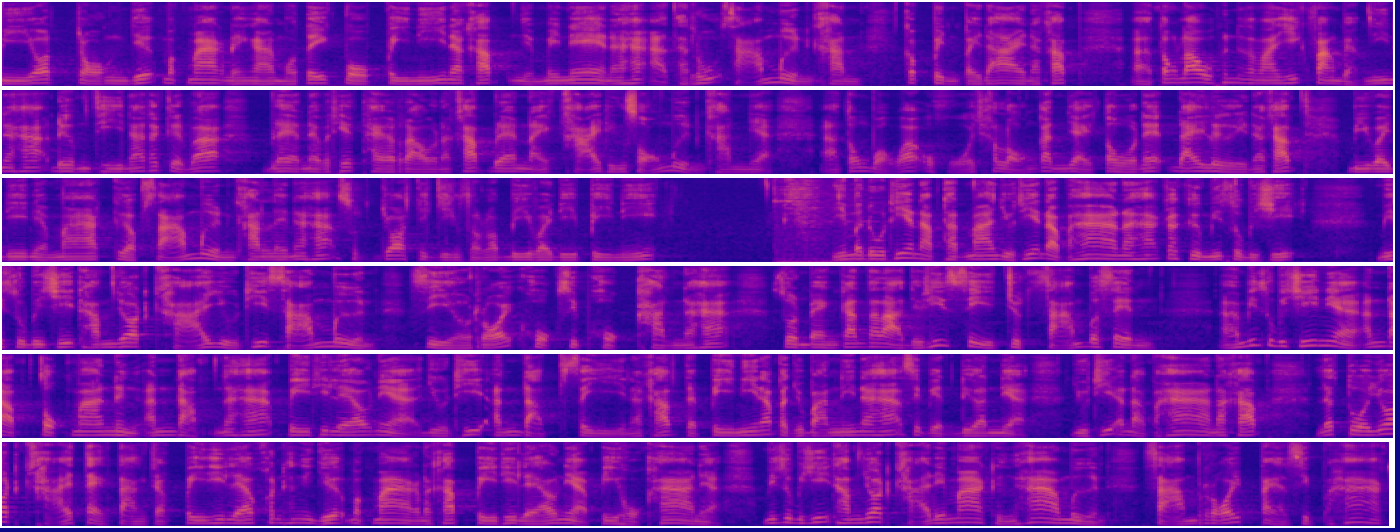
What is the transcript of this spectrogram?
มียอดจองเยอะมากๆในงานมอเตอร์เอ็กโปปีนี้นะครับเนี่ยไม่แน่นะฮะอาจทะลุ30,000คันก็เป็นไปได้นะครับต้องเล่าเพื่อนสมาชิกฟังแบบนี้นะฮะเดิมทีนะถ้าเกิดว่าแบรนด์ในประเทศไทยเรานะครับแบรนด์ไหนขายถึง 20,000 คันเนี่ยต้องบอกว่าโอ้โหฉลองกันใหญ่โตได้ได้เลยนะครับ BYD เนี่ยมาเกือบ 30,000 คันเลยนะฮะสุดยอดจริงๆสำหรับ BYD ปีนี้นี่มาดูที่อันดับถัดมาอยู่ที่อันดับ 5 นะฮะ ก็คือมิ t ซูบิชิมิ t ซูบิชิทำยอดขายอยู่ที่ 3466 คันนะฮะ ส่วนแบ่งการตลาดอยู่ที่ 4.3%อ มิซูบิชิเนี่ยอันดับตกมา 1 อันดับนะฮะปีที่แล้วเนี่ยอยู่ที่อันดับ4นะครับแต่ปีนี้นะปัจจุบันนี้นะฮะ11 เดือนเนี่ยอยู่ที่อันดับ5นะครับและตัวยอดขายแตกต่างจากปีที่แล้วค่อนข้างเยอะมากๆนะครับปีที่แล้วเนี่ยปี 65เนี่ยมิซูบิชิทำยอดขายได้มากถึง 5385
